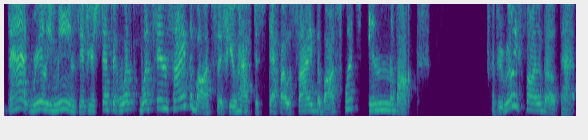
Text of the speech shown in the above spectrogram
that really means if you're stepping what what's inside the box if you have to step outside the box what's in the box have you really thought about that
